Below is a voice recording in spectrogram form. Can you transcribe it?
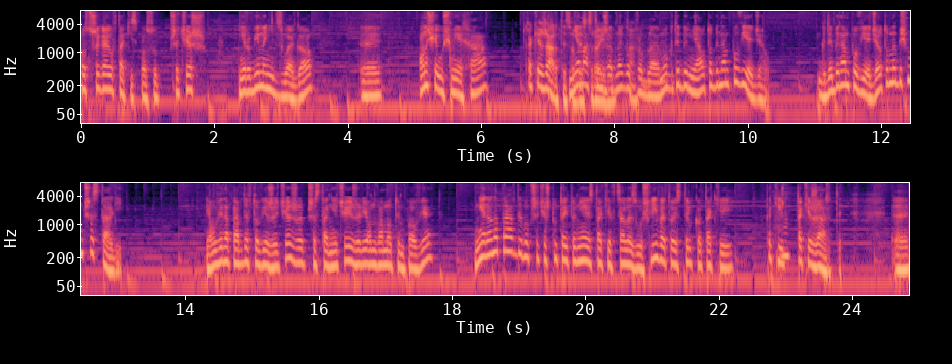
postrzegają w taki sposób. Przecież nie robimy nic złego. Y, on się uśmiecha, Takie żarty sobie nie ma z tym żadnego Tak. problemu. Gdyby miał, to by nam powiedział. Gdyby nam powiedział, to my byśmy przestali. Ja mówię, naprawdę w to wierzycie, że przestaniecie, jeżeli on wam o tym powie? Nie, no naprawdę, bo przecież tutaj to nie jest takie wcale złośliwe, to jest tylko taki, taki, Mhm. takie żarty. E,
